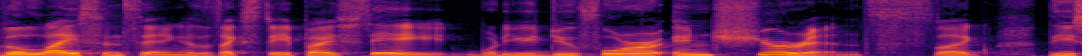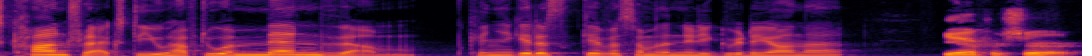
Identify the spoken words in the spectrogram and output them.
the licensing because it's like state by state. What do you do for insurance? Like these contracts, do you have to amend them? Can you get us give us some of the nitty gritty on that? Yeah, for sure.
